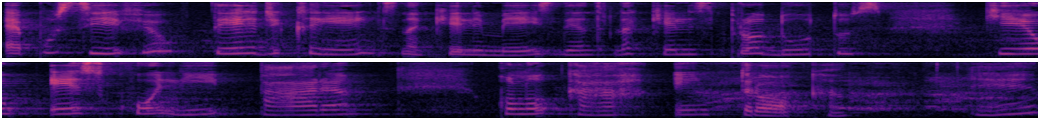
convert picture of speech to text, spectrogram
é possível ter de clientes naquele mês dentro daqueles produtos que eu escolhi para colocar em troca. Né?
